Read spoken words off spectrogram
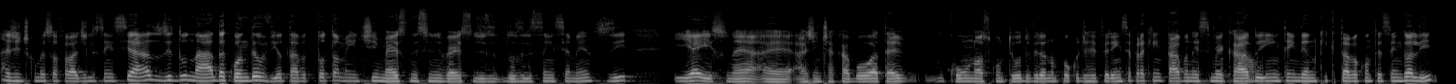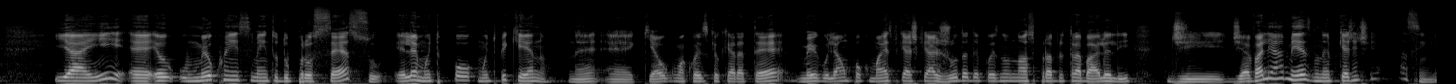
a gente começou a falar de licenciados, e do nada, quando eu vi, eu estava totalmente imerso nesse universo de, dos licenciamentos, e, e é isso, né? É, a gente acabou até com o nosso conteúdo virando um pouco de referência para quem estava nesse mercado Total. e entendendo o que estava acontecendo ali. E aí, é, eu, o meu conhecimento do processo, ele é muito pouco, muito pequeno, né? É, que é alguma coisa que eu quero até mergulhar um pouco mais, porque acho que ajuda depois no nosso próprio trabalho ali de, de avaliar mesmo, né? Porque a gente, assim,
